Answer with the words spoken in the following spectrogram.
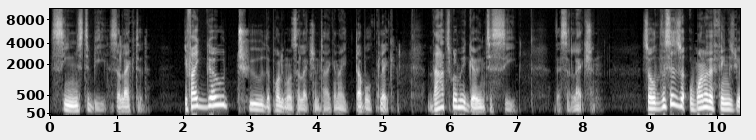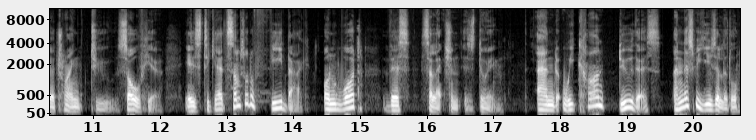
seems to be selected. If I go to the polygon selection tag and I double click, that's when we're going to see the selection. So this is one of the things we are trying to solve here, is to get some sort of feedback on what this selection is doing. And we can't do this unless we use a little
